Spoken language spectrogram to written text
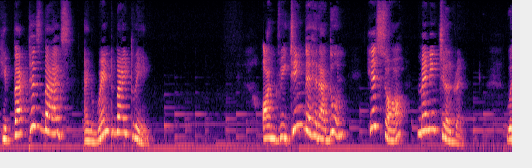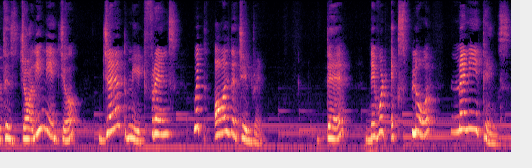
He packed his bags and went by train. On reaching Dehradun, he saw many children. With his jolly nature, Jayant made friends with all the children. There, they would explore many things.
